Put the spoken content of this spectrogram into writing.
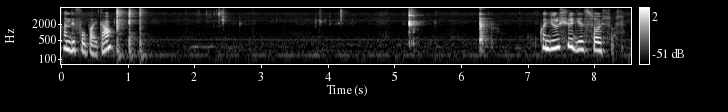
كنضيفو بيضة. وكنديرو شوية ديال الصويا صوص.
